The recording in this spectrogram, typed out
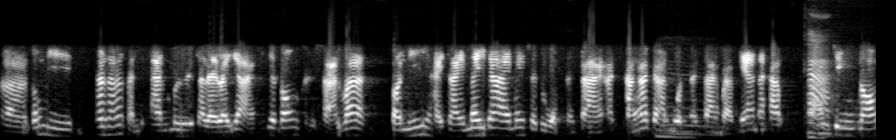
เอ่อต้องมีทัศนสัญญาณมือแต่หลายๆอย่าง ที่จะต้องสื่อสารว่าตอนนี้หายใจไม่ได้ไม่สะดวกต่างๆทั้งอาการบนต่างๆแบบเนี้ยนะครับค่ะจริงๆน้อง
